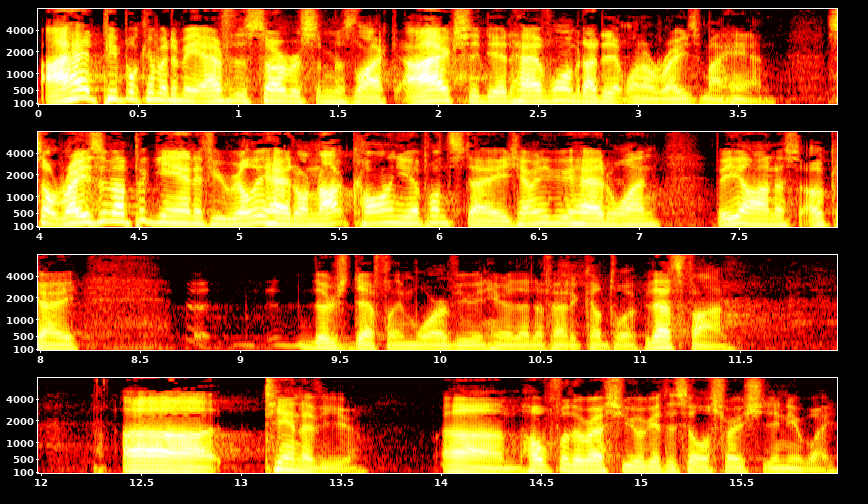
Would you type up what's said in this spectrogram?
I had people come to me after the service and was like, I actually did have one, but I didn't want to raise my hand. So raise them up again if you really had one. I'm not calling you up on stage. How many of you had one? Be honest. Okay. There's definitely more of you in here that have had a cuddle toy, but that's fine. Uh, Ten of you. Um, hopefully, the rest of you will get this illustration anyway.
